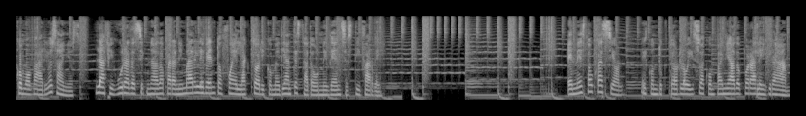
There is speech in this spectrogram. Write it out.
Como varios años, la figura designada para animar el evento fue el actor y comediante estadounidense Steve Harvey. En esta ocasión, el conductor lo hizo acompañado por Ali Graham,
